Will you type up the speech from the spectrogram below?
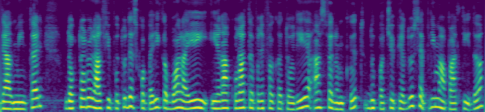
De alminteri, doctorul ar fi putut descoperi că boala ei era curată prefăcătorie, astfel încât, după ce pierduse prima partidă,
